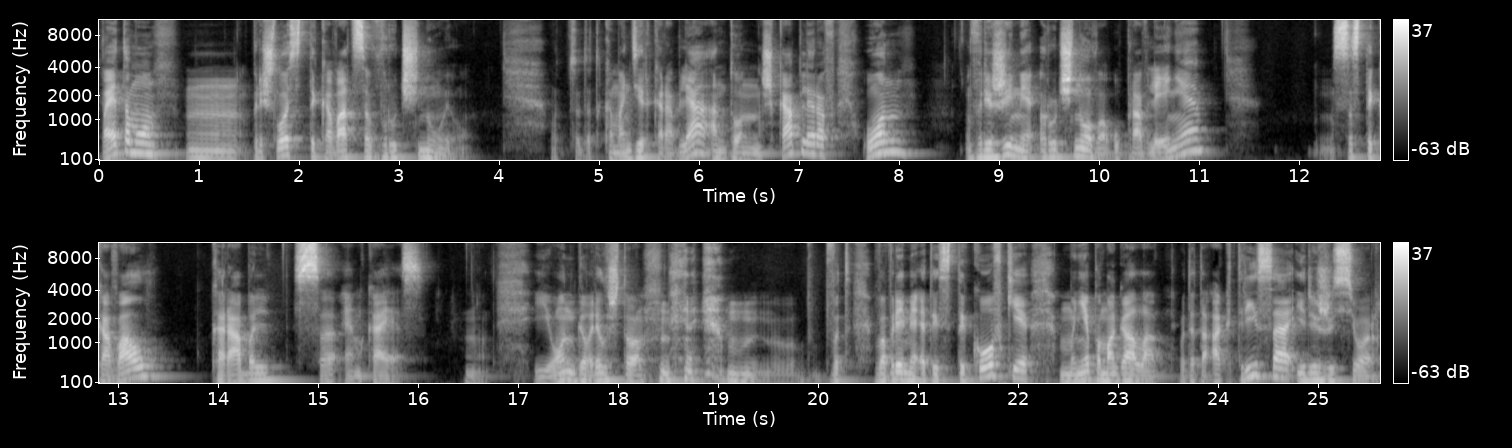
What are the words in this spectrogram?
Поэтому м- пришлось стыковаться вручную. Вот этот командир корабля Антон Шкаплеров, он в режиме ручного управления состыковал корабль с МКС. Вот. И он говорил, что вот во время этой стыковки мне помогала вот эта актриса и режиссер.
